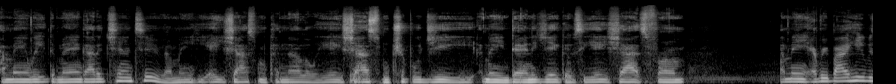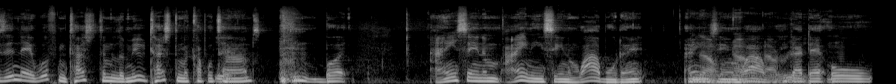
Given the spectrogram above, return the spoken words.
I mean, we the man got a chin too. I mean, he ate shots from Canelo. He ate shots from Triple G. I mean, Danny Jacobs. He ate shots from. I mean, everybody he was in there with him touched him. Lemieux touched him a couple Yeah. times, but I ain't seen him. I ain't even seen him wobble. Ain't I ain't No, seen him no, wobble. He got that old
